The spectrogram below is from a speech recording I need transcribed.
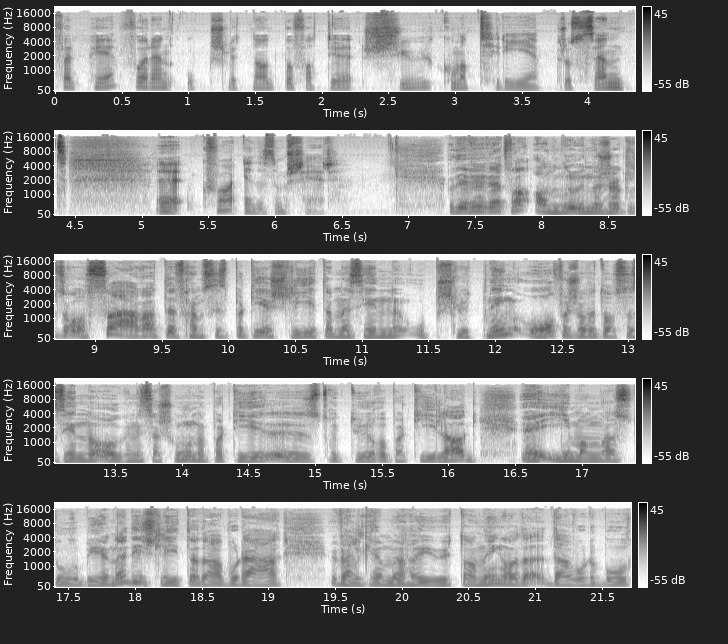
Frp, får en oppslutnad på fattige 7,3 eh, Hva er det som skjer? Det vi vet fra andre undersøkelser også, er at Fremskrittspartiet sliter med sin oppslutning, og for så vidt også sin organisasjon og partistruktur og partilag eh, i mange av storbyene. De sliter der hvor det er velgere med høy utdanning, og der hvor det bor,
